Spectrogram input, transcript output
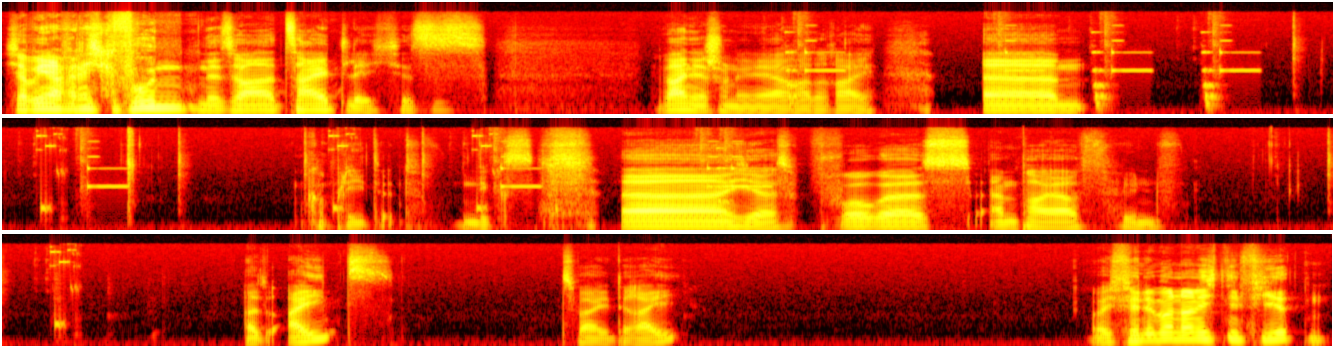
Ich habe ihn einfach nicht gefunden. Es war zeitlich. Es ist, wir waren ja schon in Ära 3. Ähm, completed. Nix. Äh, hier ist Progress Empire 5. Also 1, 2, 3. Aber ich finde immer noch nicht den vierten.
